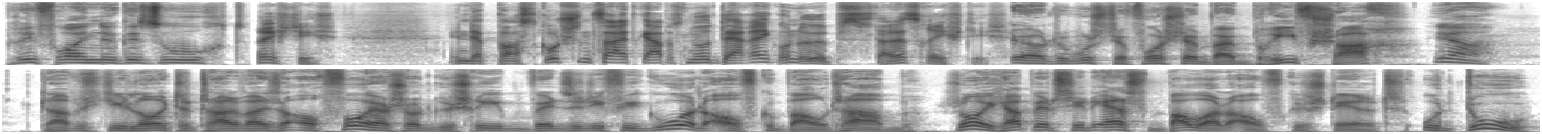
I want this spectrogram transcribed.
Brieffreunde gesucht. Richtig. In der Postkutschenzeit gab es nur Derek und Yps. Das ist richtig. ja, du musst dir vorstellen, beim Briefschach, Ja, da haben sich die Leute teilweise auch vorher schon geschrieben, wenn sie die Figuren aufgebaut haben. So, ich habe jetzt den ersten Bauern aufgestellt. Und du?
